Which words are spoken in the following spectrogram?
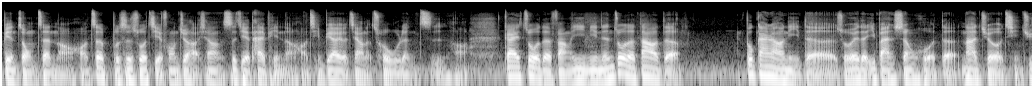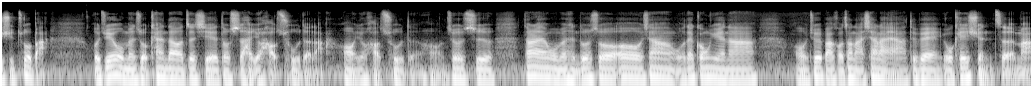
变重症哦。哦，这不是说解封就好像世界太平了哈，请不要有这样的错误认知哈。该做的防疫，你能做得到的。不干扰你的所谓的一般生活的，那就请继续做吧。我觉得我们所看到这些都是有好处的啦，哦，有好处的哦。就是当然，我们很多说哦，像我在公园啊，我就会把口罩拿下来啊，对不对？我可以选择嘛。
